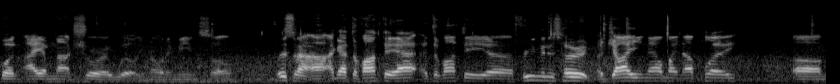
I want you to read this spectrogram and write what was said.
but I am not sure I will. You know what I mean? So listen, I, I got Devonta. Devonta uh, Freeman is hurt. Ajayi now might not play. Um,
